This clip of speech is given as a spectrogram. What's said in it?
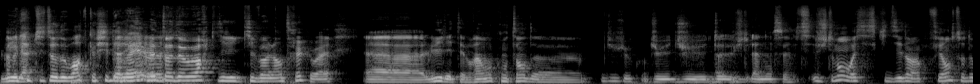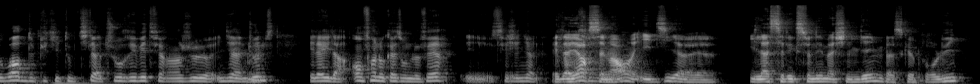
Lui Avec il a le petit Todd Howard caché derrière Ouais, euh, le Todd Howard qui, qui vole un truc, ouais. Euh, lui, il était vraiment content de, du jeu, quoi. du, du- de, Bah, de l'annoncer. Justement, ouais, c'est ce qu'il disait dans la conférence. Todd Howard, depuis qu'il est tout petit, il a toujours rêvé de faire un jeu Indiana Ouais. Et là, il a enfin l'occasion de le faire et c'est génial. Et d'ailleurs, c'est marrant, il dit euh, il a sélectionné Machine Game parce que pour lui,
